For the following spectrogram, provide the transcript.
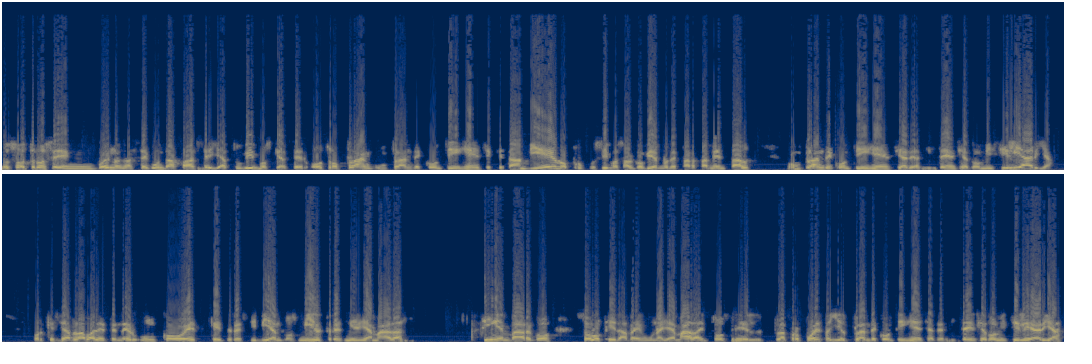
Nosotros en, bueno, en la segunda fase ya tuvimos que hacer otro plan, un plan de contingencia que también lo propusimos al gobierno departamental, un plan de contingencia de asistencia domiciliaria, porque se hablaba de tener un COE que recibían 2.000, 3.000 llamadas sin embargo, solo quedaba en una llamada. Entonces, la propuesta y el plan de contingencia de asistencia domiciliaria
